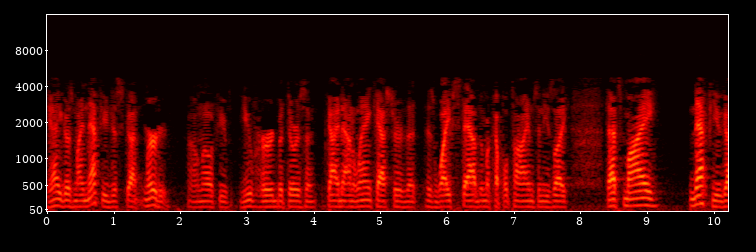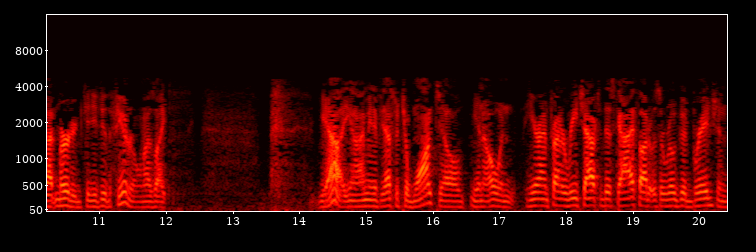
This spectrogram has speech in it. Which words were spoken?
yeah. He goes, my nephew just got murdered. I don't know if you've you've heard, but there was a guy down in Lancaster that his wife stabbed him a couple times, and he's like, "That's my nephew got murdered. Can you do the funeral?" And I was like, "Yeah, you know, I mean, if that's what you want, know, you know." And here I'm trying to reach out to this guy. I thought it was a real good bridge, and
